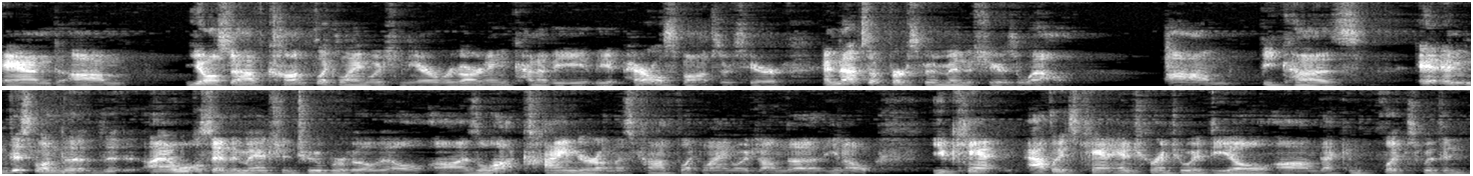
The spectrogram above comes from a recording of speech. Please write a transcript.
And um, you also have conflict language in here regarding kind of the, the apparel sponsors here, and that's a First Amendment issue as well. Um, because, and, and this one, the, the I will say the Manchin Tuberville uh, is a lot kinder on this conflict language. On the, you know, you can't athletes can't enter into a deal um, that conflicts with an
